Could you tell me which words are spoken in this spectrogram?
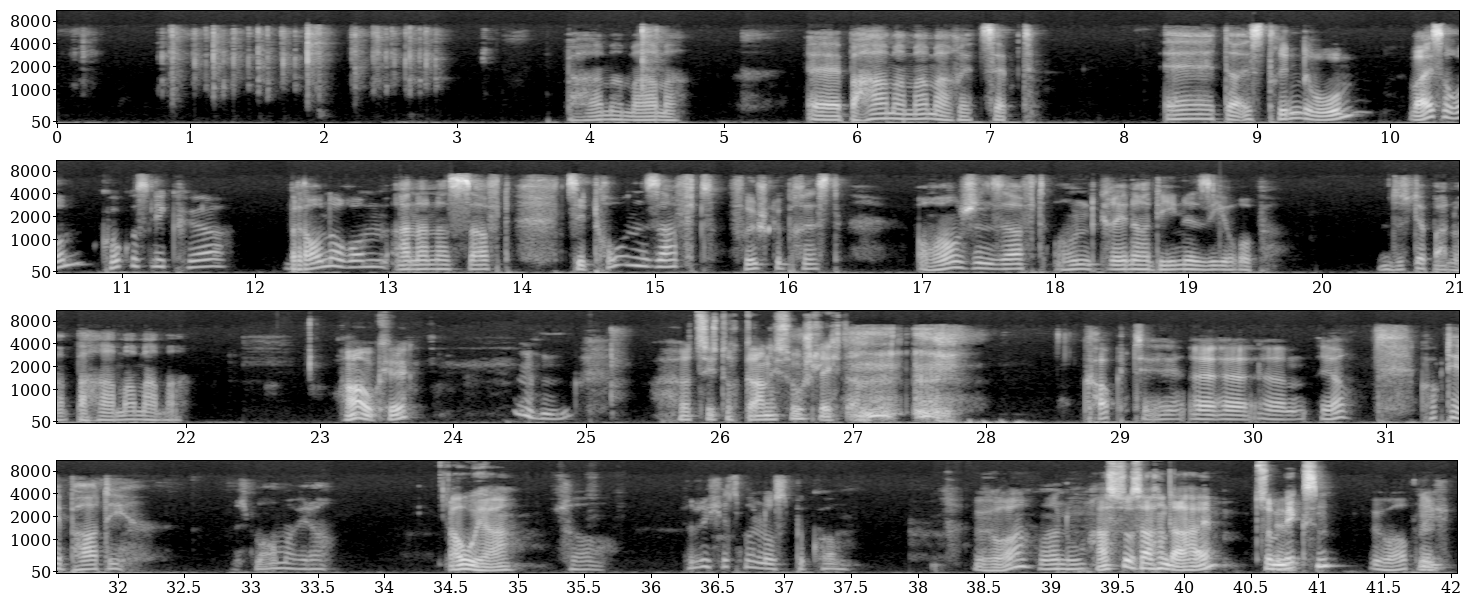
Bahama Mama. Äh, Bahama Mama Rezept. Äh, da ist drin Rum, weißer Rum, Kokoslikör, brauner Rum, Ananassaft, Zitronensaft, frisch gepresst, Orangensaft und Grenadine-Sirup. Das ist der Bahama Mama. Ah, okay. Mhm. Hört sich doch gar nicht so schlecht an. Cocktail, äh, äh, ähm, ja, Cocktailparty. Müssen wir auch mal wieder. Oh ja. So, würde ich jetzt mal Lust bekommen. Ja. Hast du Sachen daheim zum Nö. Mixen? Überhaupt Hm. nicht.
